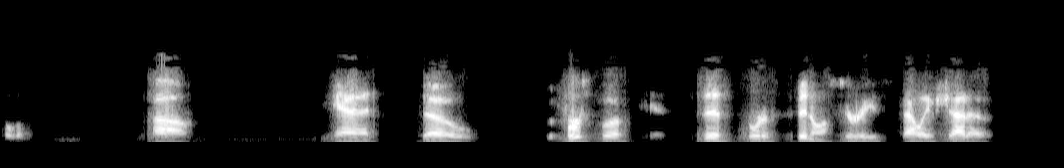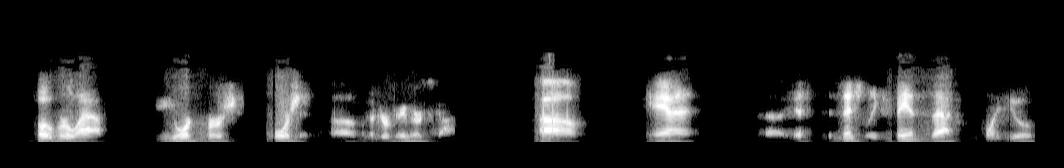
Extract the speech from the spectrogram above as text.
kill them. Um, and so the first book in this sort of spin-off series, Valley of Shadows, overlaps New York version portion of Under Graveyard. Um, and uh, it essentially expands that from the point of view of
